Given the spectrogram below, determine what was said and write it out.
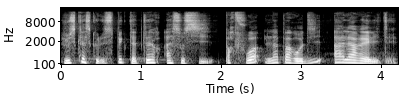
jusqu'à ce que le spectateur associe parfois la parodie à la réalité.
